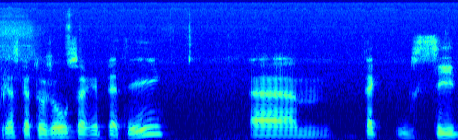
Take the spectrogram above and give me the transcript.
presque toujours se répéter. Euh, fait que c'est,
